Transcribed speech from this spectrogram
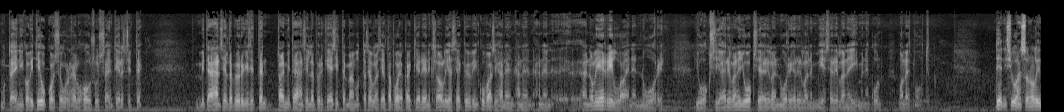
mutta ei niin kovin tiukoissa urheiluhousuissa. En tiedä sitten mitä hän sieltä pyrki sitten, tai mitä hän sillä pyrki esittämään, mutta sellaisia tapoja kaikkia Deniksellä oli, ja se hyvin kuvasi hänen, hänen, hänen, hän oli erilainen nuori juoksija, erilainen juoksija, erilainen nuori, erilainen mies, erilainen ihminen kuin monet muut. Dennis Johansson oli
